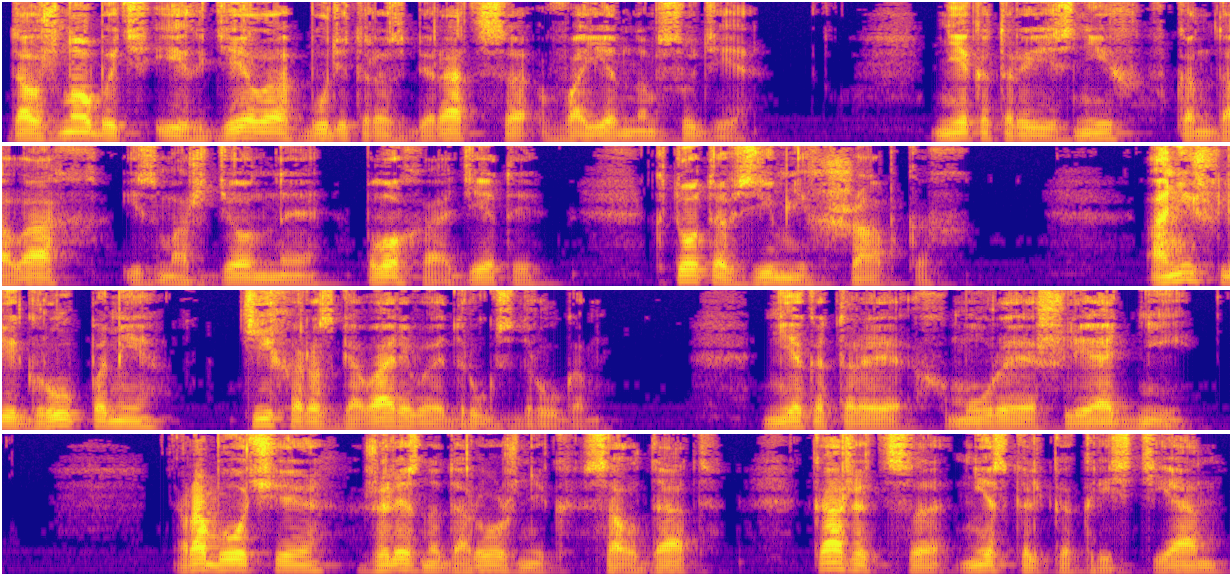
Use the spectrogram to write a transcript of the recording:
Должно быть, их дело будет разбираться в военном суде. Некоторые из них в кандалах, изможденные, плохо одеты, кто-то в зимних шапках. Они шли группами, тихо разговаривая друг с другом. Некоторые хмурые шли одни. Рабочие, железнодорожник, солдат, кажется, несколько крестьян,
